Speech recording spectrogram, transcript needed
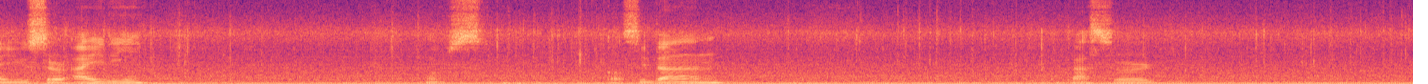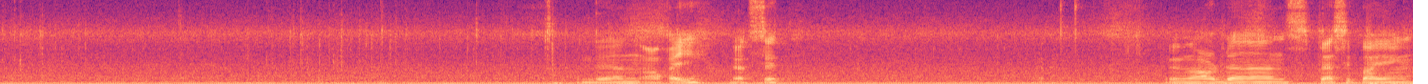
user ID oops Kosidan password. And then okay that's it. We are done specifying.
